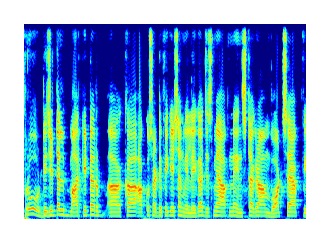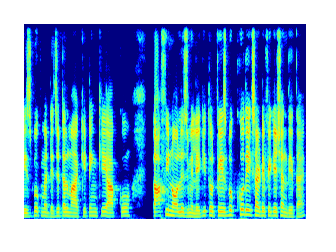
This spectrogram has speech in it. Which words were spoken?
प्रो डिजिटल मार्केटर का आपको सर्टिफिकेशन मिलेगा, जिसमें आपने इंस्टाग्राम व्हाट्सएप फेसबुक में डिजिटल मार्केटिंग के आपको काफ़ी नॉलेज मिलेगी। तो फेसबुक खुद एक सर्टिफिकेशन देता है।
